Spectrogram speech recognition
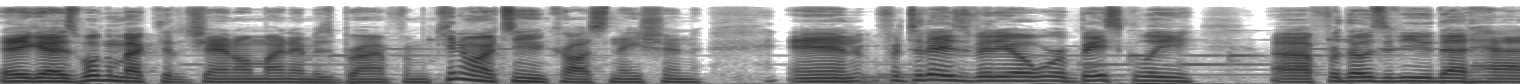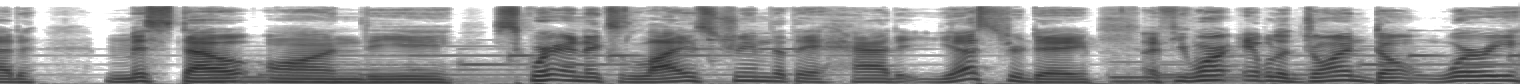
Hey guys, welcome back to the channel. My name is Brian from Kingdom Hearts Cross Nation, and for today's video, we're basically, uh, for those of you that had missed out on the Square Enix live stream that they had yesterday, if you weren't able to join, don't worry,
